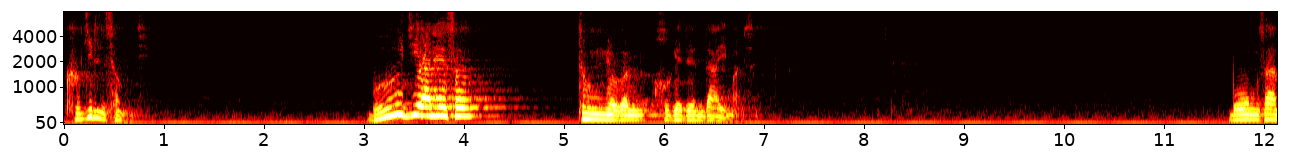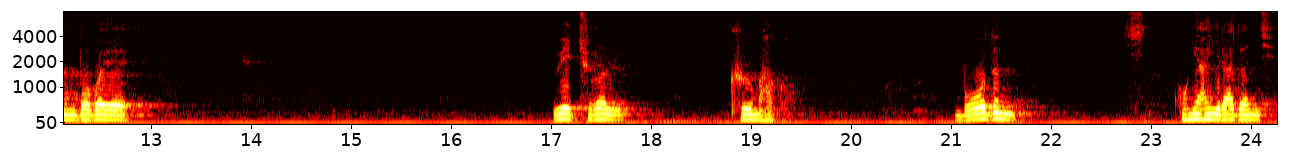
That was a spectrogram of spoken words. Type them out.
극일성지. 머지안에서 등력을 하게 된다 이 말씀. 몽산도보의 외출을 금하고 모든 공양이라든지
